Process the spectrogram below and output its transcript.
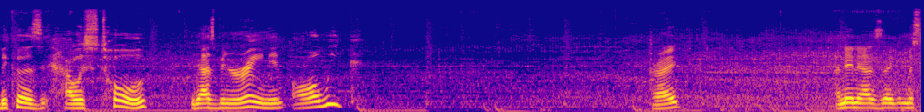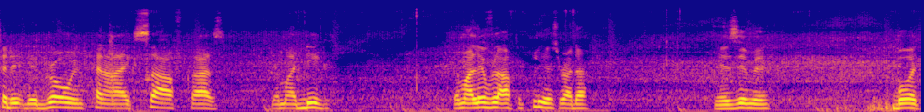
because I was told it has been raining all week. Right? And then as like I said they're growing kind of like soft because they might dig they might level off the place rather. You see me? But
